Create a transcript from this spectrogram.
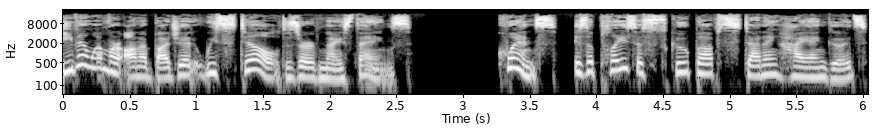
Even when we're on a budget, we still deserve nice things. Quince is a place to scoop up stunning high end goods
